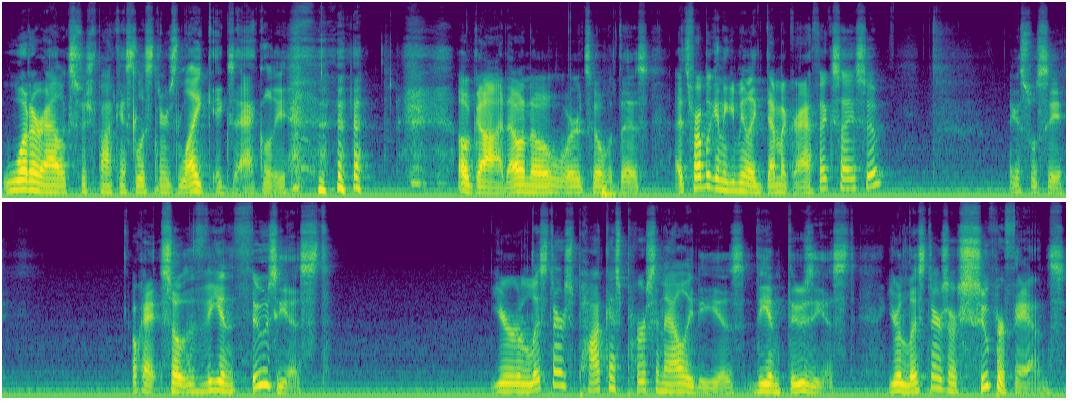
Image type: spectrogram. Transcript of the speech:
what are Alex Fish Podcast listeners like exactly? oh god, I don't know where it's going with this. It's probably going to give me like demographics, I assume. I guess we'll see. Okay, so The Enthusiast. Your listener's podcast personality is The Enthusiast. Your listeners are super fans.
